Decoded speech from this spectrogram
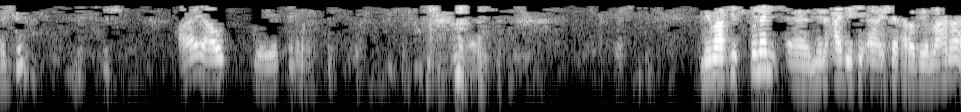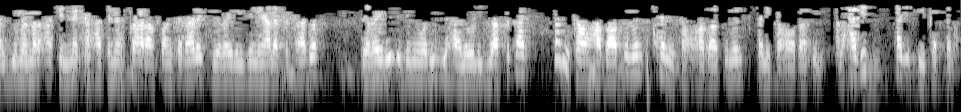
እሺ አይ አው የት لما في السنن من حديث عائشة رضي الله عنها أيما امرأة نكحت نفسها رأسا كذلك بغير إذنها على فساده بغير إذن وليها لوليها فقط فنكاحها باطل فنكاحها باطل فنكاحها باطل الحديث حديث يكفلها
